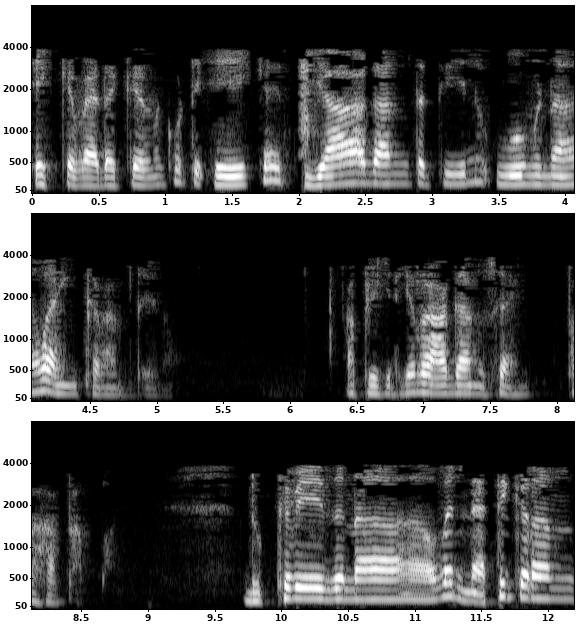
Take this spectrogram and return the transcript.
එක්ක වැඩ කරනකොට ඒක තියාගන්න තියෙන ඌමනාව අයින් කරන්න වෙනවා. අපි ඒක කියන රාගානුසයන් පහතක්. දුක්ඛ වේදනාව නැති කරන්න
